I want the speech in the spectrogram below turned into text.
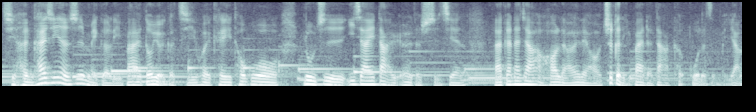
其很开心的是，每个礼拜都有一个机会，可以透过录制一加一大于二的时间，来跟大家好好聊一聊这个礼拜的大可过得怎么样，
